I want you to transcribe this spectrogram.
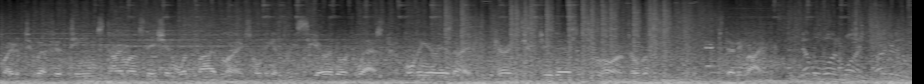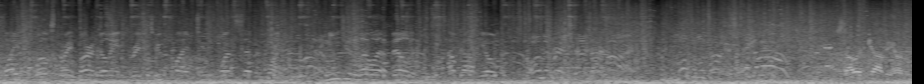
Flight of two F-15s, time on station 15 mikes, holding at 3 Sierra Northwest. Holding area 9, carrying two JDAMs and two Harms, over. Standing by. Devil 1-1, target is a white 12-story apartment building at grid 252171. I need you to level that building. How copy over? On the bridge, contact high. Multiple targets, take them out! Solid copy, Hunter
